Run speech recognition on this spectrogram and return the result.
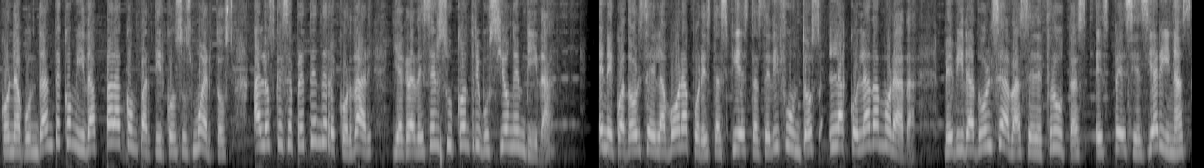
con abundante comida para compartir con sus muertos, a los que se pretende recordar y agradecer su contribución en vida. En Ecuador se elabora por estas fiestas de difuntos la colada morada, bebida dulce a base de frutas, especies y harinas,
